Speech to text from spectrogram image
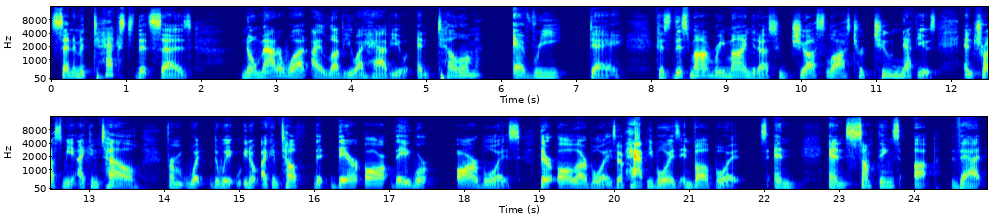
Send them a text that says, No matter what, I love you, I have you. And tell them every day. Because this mom reminded us who just lost her two nephews. And trust me, I can tell from what the way, you know, I can tell that there are, they were our boys. They're all our boys. Yep. Happy boys, involved boys. And, and something's up that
